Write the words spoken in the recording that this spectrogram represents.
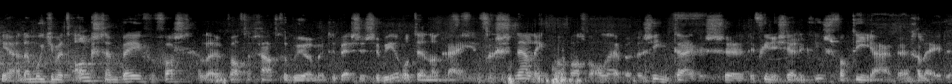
Ja, dan moet je met angst en beven vaststellen wat er gaat gebeuren met de westerse wereld. En dan krijg je een versnelling van wat we al hebben gezien tijdens eh, de financiële crisis van tien jaar eh, geleden.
